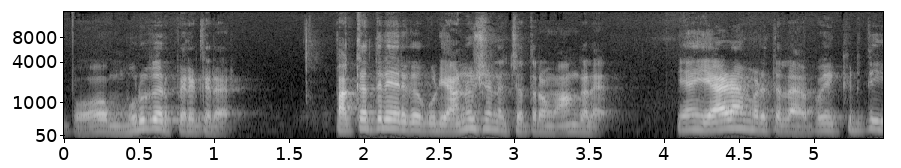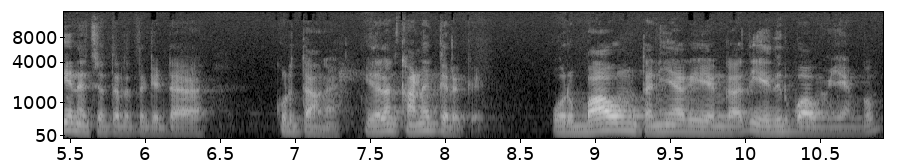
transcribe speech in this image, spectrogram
இப்போது முருகர் பிறக்கிறார். பக்கத்திலே இருக்கக்கூடிய அனுஷ நட்சத்திரம் வாங்கலை. ஏன் ஏழாம் இடத்துல போய் கிருத்திகை நட்சத்திரத்துக்கிட்ட கொடுத்தாங்க. இதெல்லாம் கணக்கு இருக்குது ஒரு பாவம் தனியாக இயங்காது எதிர்பாவம் இயங்கும்.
